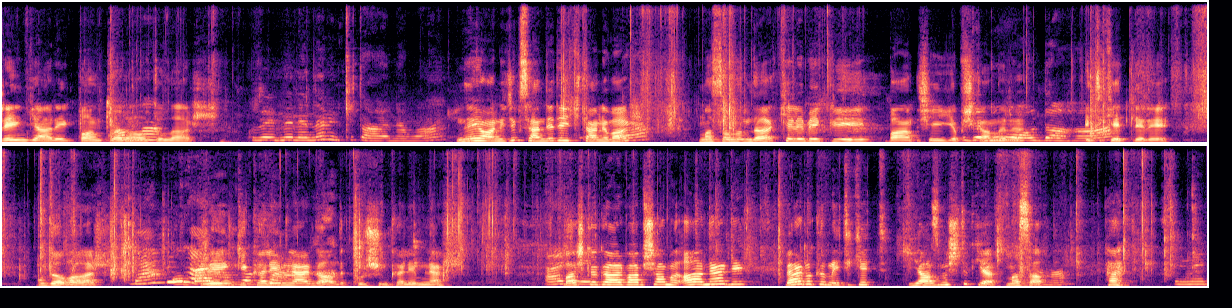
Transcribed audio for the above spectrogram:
Rengarenk bantlar Ama- aldılar. Kuzeyde neden iki tane var? Ne o anneciğim? Sende de iki tane var. Masalın da kelebekli ban şey Bir de yapışkanları, bu daha. etiketleri. Bu da var. Ben tane Renkli kalemler de aldık, kurşun kalemler. Her Başka şey- galiba bir şey almadık. Aa nerede? Ver bakalım etiket yazmıştık ya masal. Tamam. Heh, Silmeye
